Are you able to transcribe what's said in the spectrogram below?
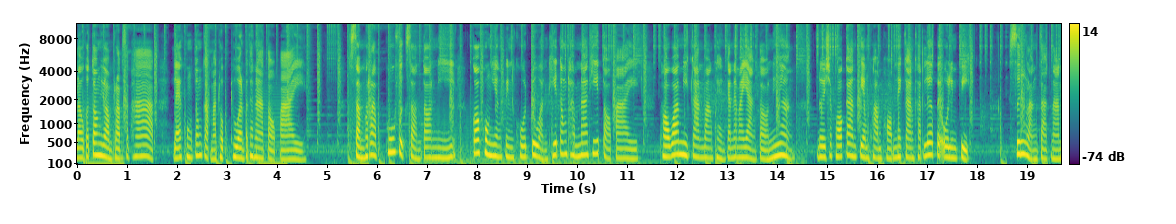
เราก็ต้องยอมรับสภาพ และคงต้องกลับมาทบทวนพัฒนาต่อไปสำหรับผู้ฝึกสอนตอนนี้ ก็คงยังเป็นโค้ดด่วนที่ต้องทำหน้าที่ต่อไป เพราะว่ามีการวางแผนกันมาอย่างต่อเนื่อง โดยเฉพาะการเตรียมความพร้อมในการคัดเลือกไปโอลิมปิก ซึ่งหลังจากนั้น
